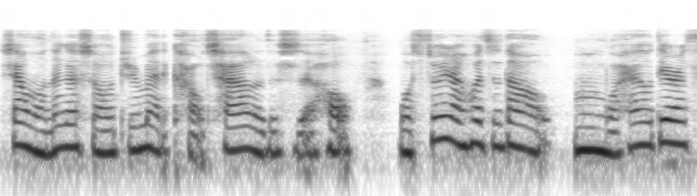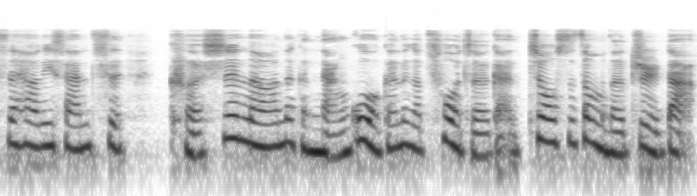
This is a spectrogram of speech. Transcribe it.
像我那个时候 GMAT 考差了的时候，我虽然会知道，嗯，我还有第二次，还有第三次。可是呢，那个难过跟那个挫折感就是这么的巨大，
